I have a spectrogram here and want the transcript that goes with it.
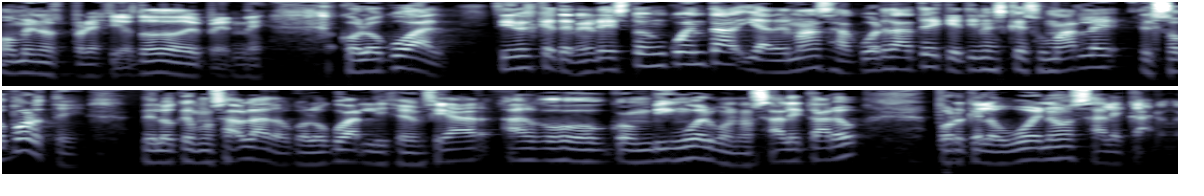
o menos precio, todo depende. Con lo cual, tienes que tener esto en cuenta y además acuérdate que tienes que sumarle el soporte de lo que hemos hablado, con lo cual licenciar algo con Bingware, bueno, sale caro porque lo bueno sale caro.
